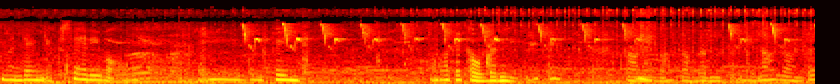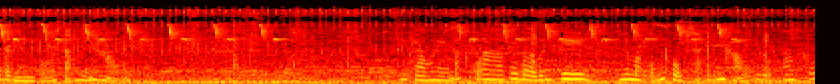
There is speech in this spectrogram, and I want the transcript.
Mình đang dắt xe đi bộ. Đi phim. Qua cái cầu đình. Cầu này gọi cầu đình, tại vì nó gần cái đình của xã vĩnh hậu. Cái cầu này bắt qua cái bờ bên kia, nhưng mà cũng thuộc xã vĩnh hậu của quận an phú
